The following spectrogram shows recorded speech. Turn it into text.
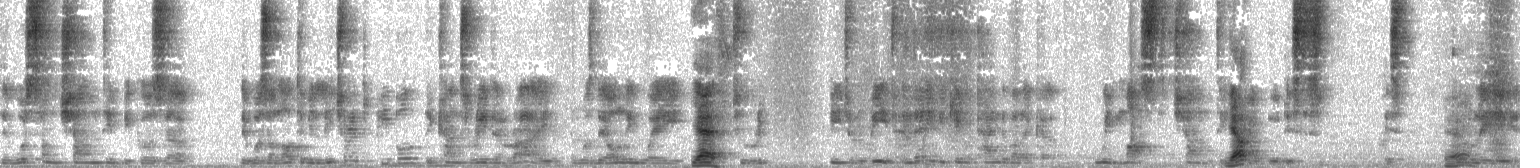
there was some chanting because uh, there was a lot of illiterate people. They can't read and write. It was the only way Yes. to repeat, to repeat, and then it became kind of like a we must chant in Yep. Buddhist. It's Yeah. totally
